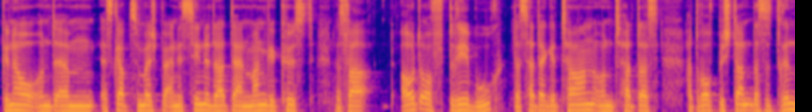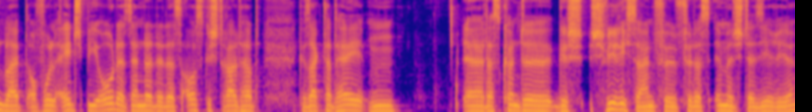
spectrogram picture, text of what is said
Genau, und ähm, es gab zum Beispiel eine Szene, da hat er einen Mann geküsst. Das war out of Drehbuch. Das hat er getan und hat das hat darauf bestanden, dass es drin bleibt, obwohl HBO, der Sender, der das ausgestrahlt hat, gesagt hat, hey, mh, äh, das könnte schwierig sein für, für das Image der Serie.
